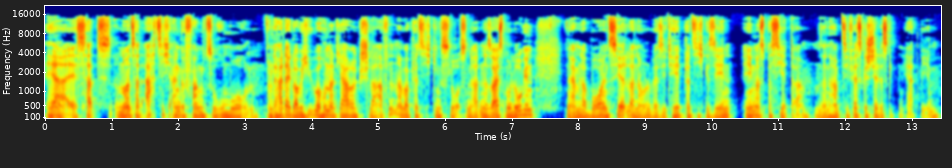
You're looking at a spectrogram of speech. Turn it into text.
Ja, es hat 1980 angefangen zu rumoren. Und da Mhm. hat er, glaube ich, über 100 Jahre geschlafen, aber plötzlich ging es los. Und da hat eine Seismologin in einem Labor in Seattle an der Universität plötzlich gesehen, irgendwas passiert da. Und dann haben sie festgestellt, es gibt ein Erdbeben.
